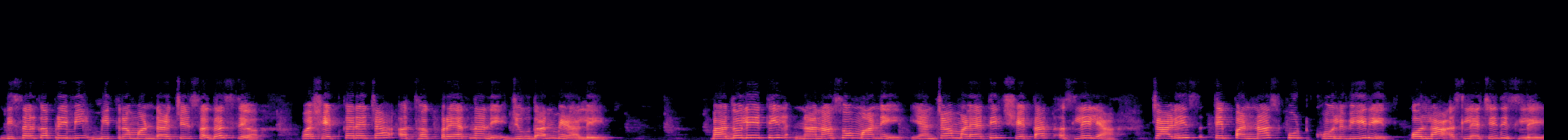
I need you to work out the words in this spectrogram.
निसर्गप्रेमी मित्र मंडळचे सदस्य व शेतकऱ्याच्या अथक प्रयत्नाने जीवदान मिळाले. भादोले येथील नानासो माने यांच्या मळ्यातील शेतात असलेल्या चाळीस ते पन्नास फूट खोल विहिरीत कोल्हा असल्याचे दिसले.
